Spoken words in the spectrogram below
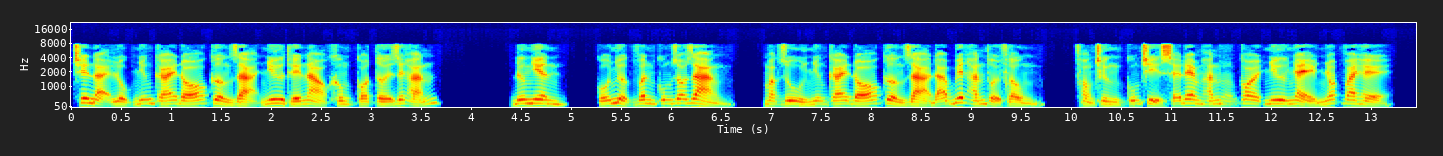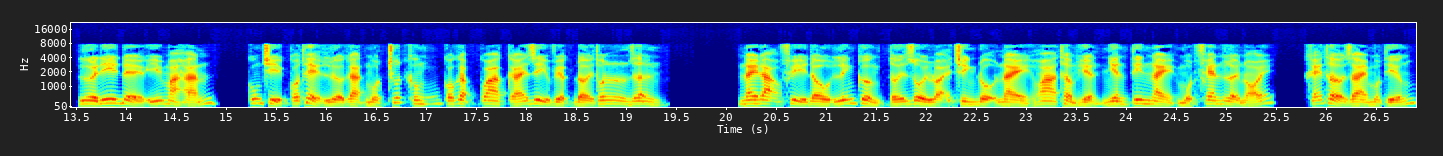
Trên đại lục những cái đó cường giả như thế nào không có tới giết hắn? Đương nhiên, Cố Nhược Vân cũng rõ ràng, mặc dù những cái đó cường giả đã biết hắn thổi phồng, phỏng trừng cũng chỉ sẽ đem hắn coi như nhảy nhót vai hề, lười đi để ý mà hắn, cũng chỉ có thể lừa gạt một chút không có gặp qua cái gì việc đời thôn dân. Nay đạo phỉ đầu lĩnh cường tới rồi loại trình độ này hoa thẩm hiển nhiên tin này một phen lời nói, khẽ thở dài một tiếng,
